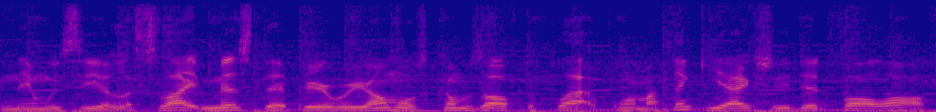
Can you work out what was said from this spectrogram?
And then we see a slight misstep here where he almost comes off the platform. I think he actually did fall off.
